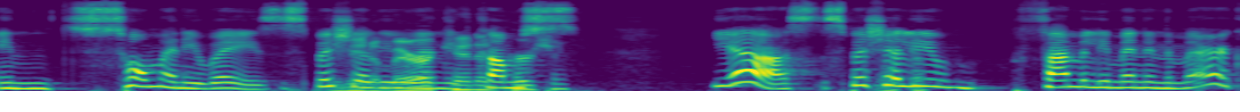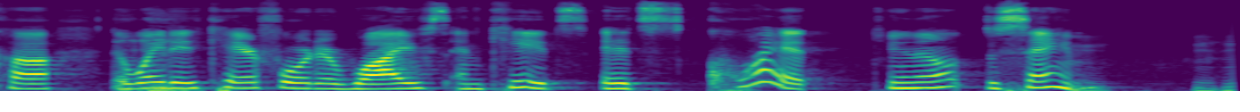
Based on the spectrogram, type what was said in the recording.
in so many ways, especially when it comes. Yes, especially family men in America, the way they care for their wives and kids, it's quite you know, the same. Mm-hmm. Mm-hmm.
